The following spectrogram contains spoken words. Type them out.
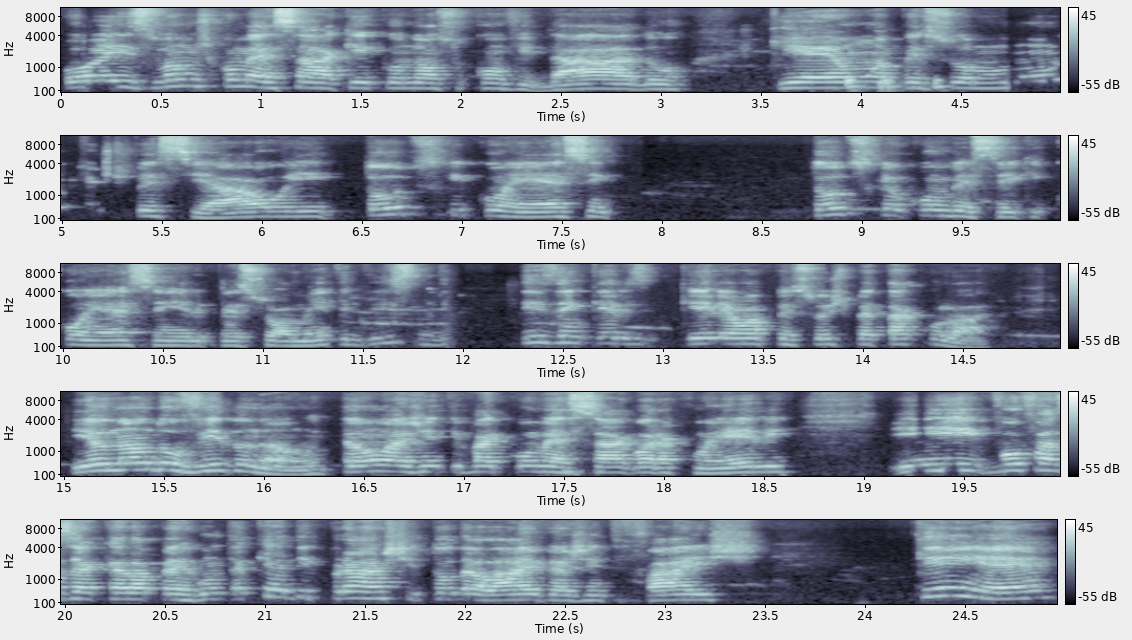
Pois vamos começar aqui com o nosso convidado, que é uma pessoa muito especial e todos que conhecem, todos que eu conversei que conhecem ele pessoalmente, dizem, dizem que, ele, que ele é uma pessoa espetacular. E eu não duvido, não. Então a gente vai conversar agora com ele e vou fazer aquela pergunta que é de praxe, toda live a gente faz. Quem é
